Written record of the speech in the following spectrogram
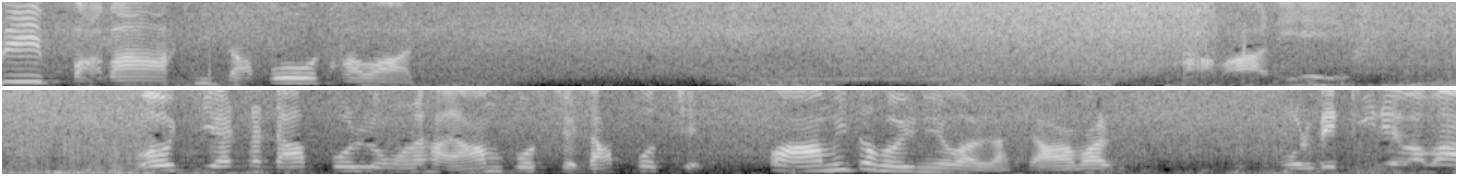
উরি বাবা, কি দাপট হাওয়ার। বাবা রে। ও, কি একটা ডাব পড়ল মনে হয়, আম পড়ছে, ডাব পড়ছে। ও, আমি তো হইনি এবার গাছে, আমার পড়বে কি রে বাবা?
